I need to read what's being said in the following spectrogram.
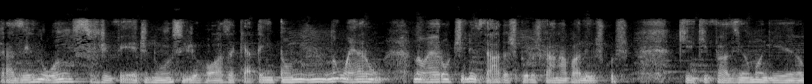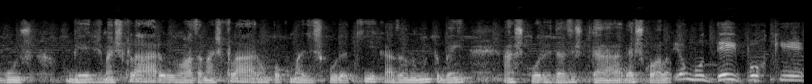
trazer nuances de verde, nuances de rosa, que até então não eram, não eram utilizadas pelos carnavalescos que, que faziam mangueira. Alguns verdes mais claros, rosa mais claro, um pouco mais escuro aqui aqui, casando muito bem as cores das, da, da escola. Eu mudei porque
